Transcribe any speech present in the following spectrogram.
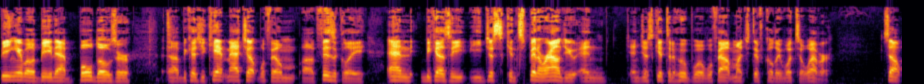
being able to be that bulldozer uh, because you can't match up with him uh, physically, and because he, he just can spin around you and and just get to the hoop without much difficulty whatsoever. So,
